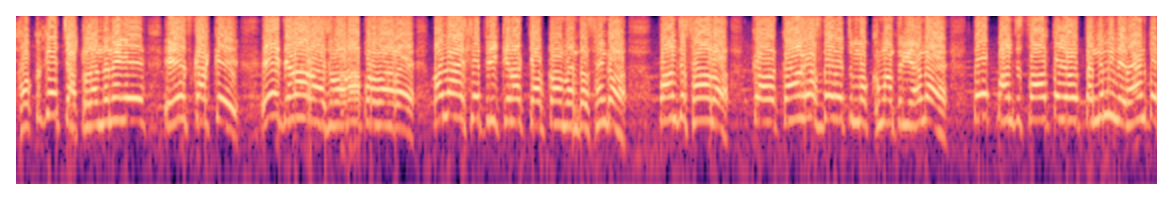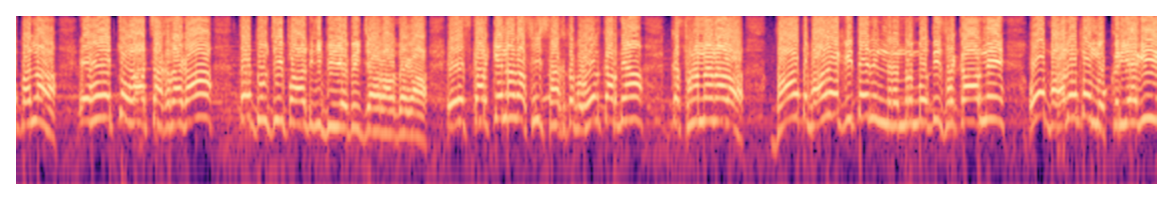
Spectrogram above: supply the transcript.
ਥੁੱਕ ਕੇ ਚੱਟ ਲੈਂਦੇ ਨੇਗੇ। ਇਸ ਕਰਕੇ ਇਹ ਜਿਹੜਾ ਰਾਜਵਾੜਾ ਪਰਿਵਾਰ ਹੈ, ਪਹਿਲਾਂ ਇਸੇ ਤਰੀਕੇ ਨਾਲ ਕੈਪਟਨ ਅਮਰਿੰਦਰ ਸਿੰਘ 5 ਸਾਲ ਕਾਂਗਰਸ ਦੇ ਵਿੱਚ ਮੁੱਖ ਮੰਤਰੀ ਰਹਿੰਦਾ ਹੈ 5 ਸਾਲ ਤੋਂ ਜਦੋਂ 3 ਮਹੀਨੇ ਰਹਿਣ ਤੋਂ ਪਹਿਲਾਂ ਇਹ ਝੋਲਾ ਚੱਕਦਾਗਾ ਤੇ ਦੂਜੀ ਪਾਰਟੀ ਬੀਜੇਪੀ ਜਾ ਰਲਦਾਗਾ। ਇਸ ਕਰਕੇ ਇਹਨਾਂ ਦਾ ਅਸੀਂ ਸਖਤ ਵਿਰੋਧ ਕਰਦੇ ਹਾਂ। ਕਿਸਾਨਾਂ ਨਾਲ ਬਹੁਤ ਵਾਅਦੇ ਕੀਤੇ ਨੇ ਨਰਿੰਦਰ ਮੋਦੀ ਸਰਕਾਰ ਨੇ ਉਹ ਵਾਅਦੇ ਤੋਂ ਮੁੱਕ ਰਹੀ ਹੈਗੀ।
